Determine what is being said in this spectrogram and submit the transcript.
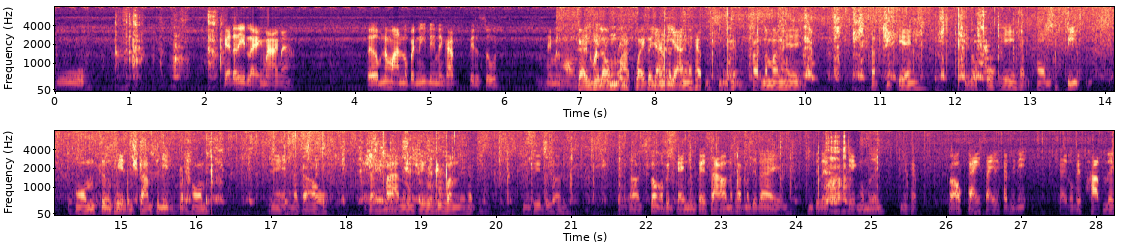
โอ้โหแก๊สอันนี้แรงมากนะ เติมน้ำมันลงไปนิดนึงนะครับ เป็นสูตรให้มันหอมไก่ที่เราหมักไว้ก็ยังไม่ย่างนะครับนี่ครับผัดน้ำมันให้ผัดพริกแกงที่เราโขลกเองครับ หอมกะปิหอมเครื่องเทศ13ชนิดครับหอมนี่แล้วก็เอาไก่บ้านลงไปรวนเลยครับมันไปรวนต้องเอาเป็นไก่หนุ่มไก่สาวนะครับ มันจะได้มันจะได้เก่งมาเมินนะครับ ก็เอาไก่ใส่เลยครับทีนี้ ไก่ลงไปผัดเลย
